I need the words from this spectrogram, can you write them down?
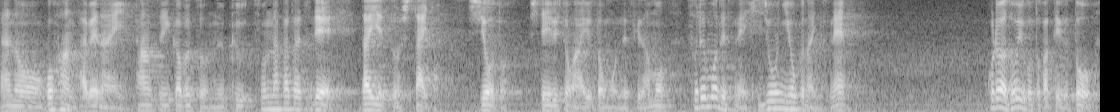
あのご飯食べない炭水化物を抜くそんな形でダイエットをしたいとしようとしている人がいると思うんですけどもそれもですね非常に良くないんですね。これはどういうことかというと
